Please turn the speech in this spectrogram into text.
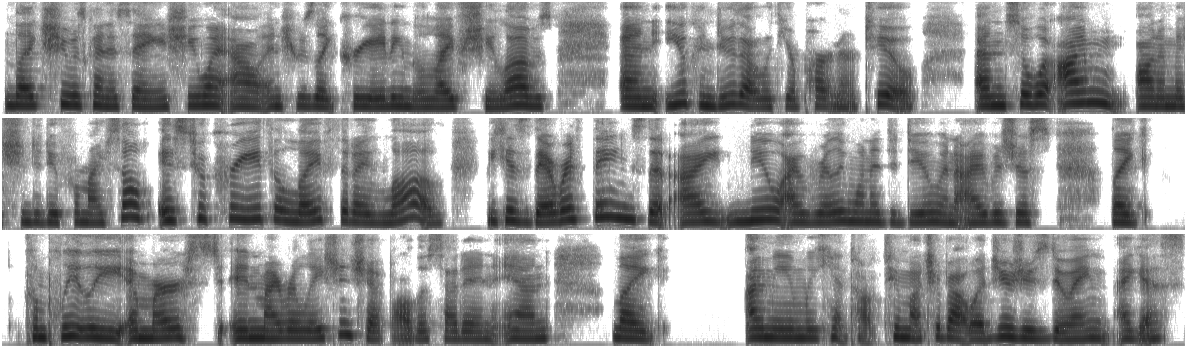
like she was kind of saying, she went out and she was like creating the life she loves. And you can do that with your partner too. And so, what I'm on a mission to do for myself is to create the life that I love because there were things that I knew I really wanted to do. And I was just like completely immersed in my relationship all of a sudden. And like, I mean, we can't talk too much about what Juju's doing, I guess.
